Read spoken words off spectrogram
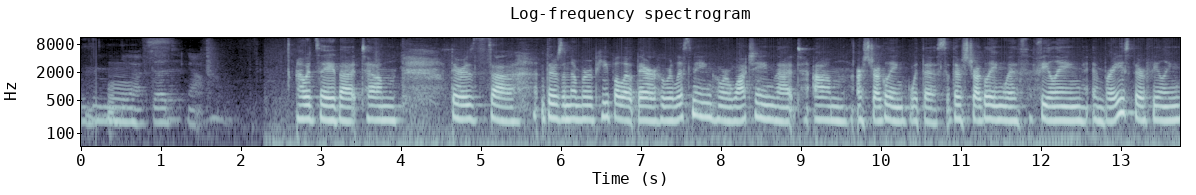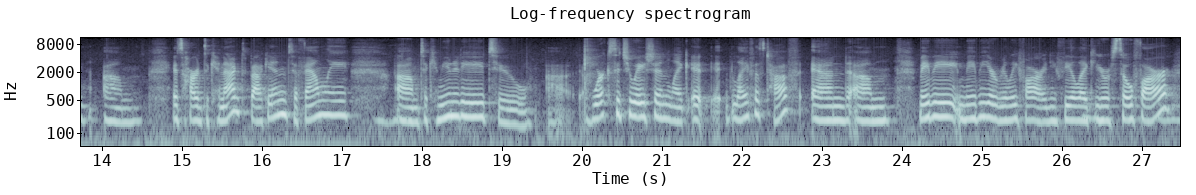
Mm-hmm. Mm. Yes, good. Yeah. I would say that. Um, there's uh, there's a number of people out there who are listening, who are watching, that um, are struggling with this. They're struggling with feeling embraced. They're feeling um, it's hard to connect back into family, mm-hmm. um, to community, to uh, work situation. Like it, it, life is tough, and um, maybe maybe you're really far, and you feel like mm-hmm. you're so far. Mm-hmm.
